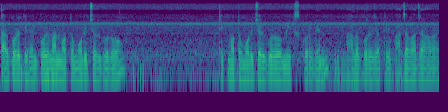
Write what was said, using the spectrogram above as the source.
তারপরে দিবেন পরিমাণ মতো মরিচের গুঁড়ো। ঠিক মতো মরিচের গুঁড়ো মিক্স করবেন, ভালো করে যাতে ভাজা ভাজা হয়।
